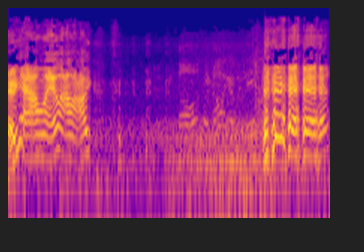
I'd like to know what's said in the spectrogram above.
hiểu sao không? Hiểu không nội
